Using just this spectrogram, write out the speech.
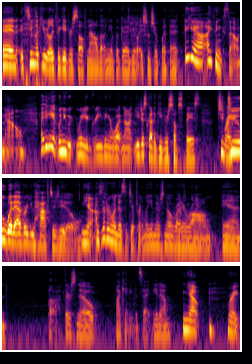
and it seems like you really forgive yourself now, though, and you have a good relationship with it. Yeah, I think so now. I think it, when you when you're grieving or whatnot, you just got to give yourself space to Right. do whatever you have to do. Yeah. because everyone does it differently, and there's no right or wrong, and uh, there's no I can't even say, it, you know. Yep, right.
